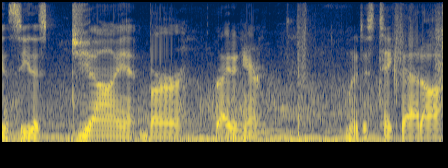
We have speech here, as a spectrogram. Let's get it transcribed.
Can see this giant burr right in here. I'm gonna just take that off.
